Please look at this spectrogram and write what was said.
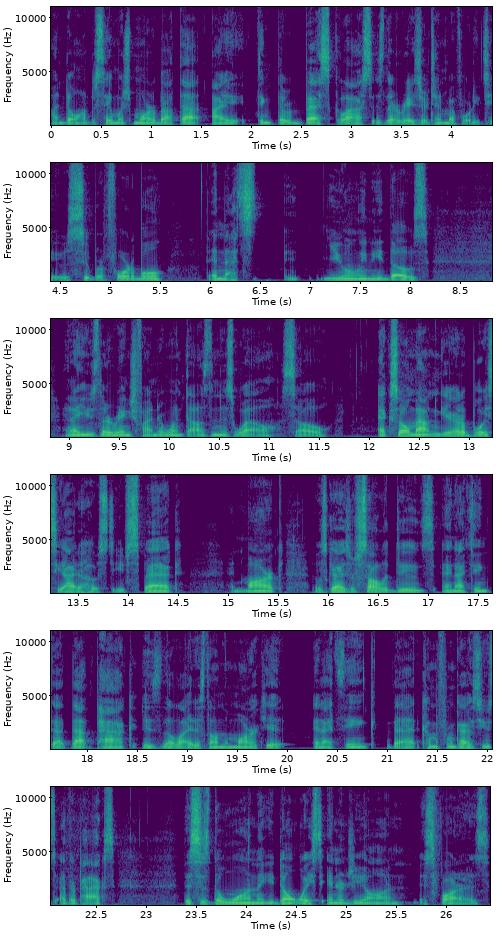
I don't have to say much more about that. I think their best glass is their Razor 10 x 42. It's super affordable, and that's you only need those and I use their rangefinder 1000 as well. So Exo Mountain Gear out of Boise, Idaho, Steve Speck and Mark, those guys are solid dudes, and I think that that pack is the lightest on the market. And I think that coming from guys who used other packs, this is the one that you don't waste energy on as far as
